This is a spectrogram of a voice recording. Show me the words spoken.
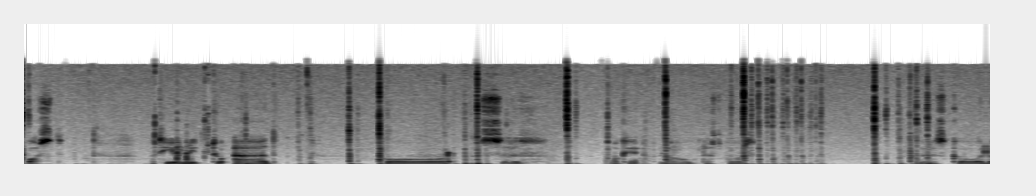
post. But here you need to add courses. Okay no just course. There is call.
